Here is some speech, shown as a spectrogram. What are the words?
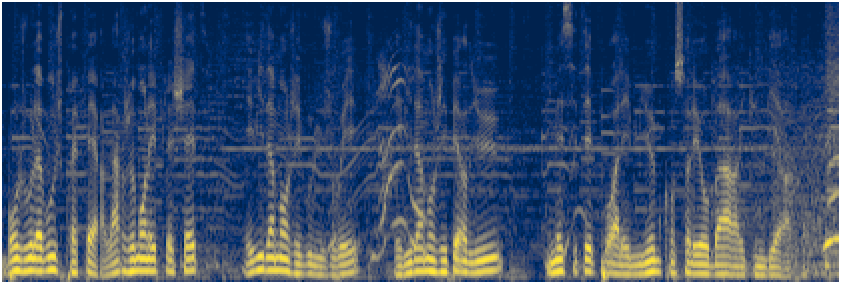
Bon, je vous l'avoue, je préfère largement les fléchettes. Évidemment, j'ai voulu jouer. Évidemment, j'ai perdu. Mais c'était pour aller mieux me consoler au bar avec une bière après.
